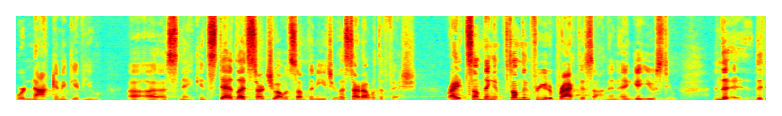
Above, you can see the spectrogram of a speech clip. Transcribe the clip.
we're not going to give you a, a, a, snake. Instead, let's start you out with something easier. Let's start out with a fish, right? Something, something for you to practice on and, and get used to. And the, the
